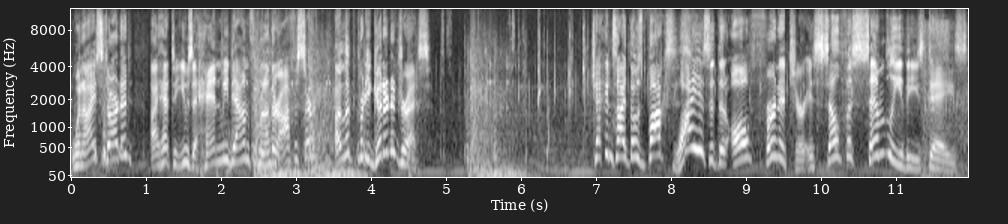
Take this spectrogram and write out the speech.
When I started, I had to use a hand-me-down from another officer. I looked pretty good in a dress. Check inside those boxes. Why is it that all furniture is self-assembly these days?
